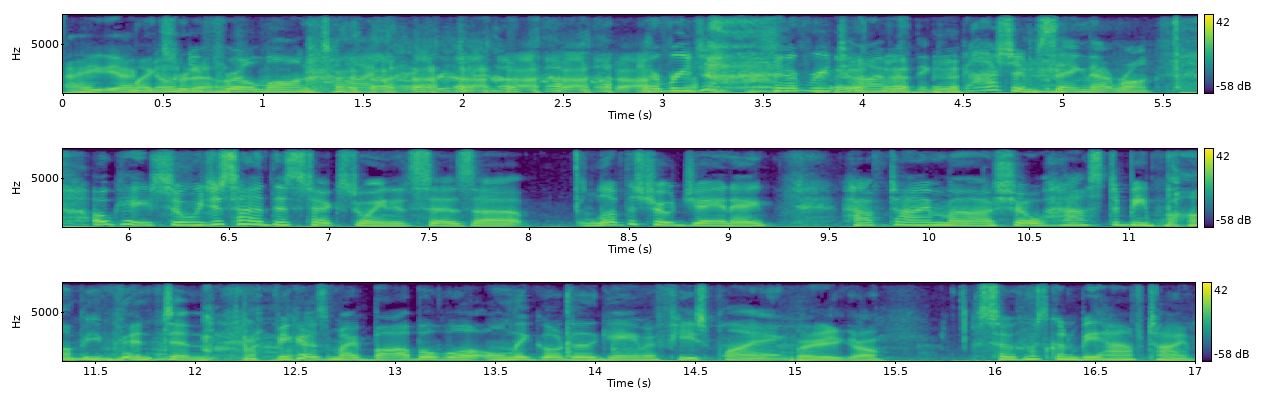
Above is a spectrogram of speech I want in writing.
I, I've Mics known you down. for a long time. Every time, every time, every time, I think, gosh, I'm saying that wrong. Okay, so we just had this text, Dwayne. It says, uh, "Love the show, J and A. Halftime uh, show has to be Bobby Vinton because my Baba will only go to the game if he's playing. There you go. So who's going to be halftime?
